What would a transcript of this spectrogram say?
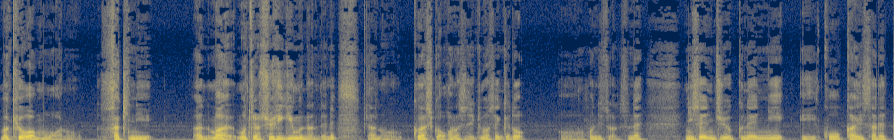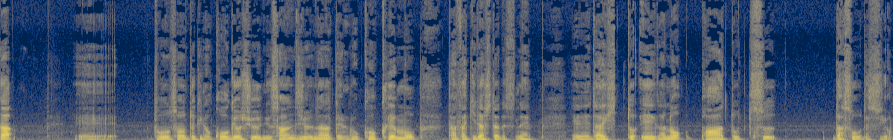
まあ今日はもうあの、先にあまあ、もちろん守秘義務なんでね、あの、詳しくはお話できませんけど、本日はですね、2019年に公開された、えー、その時の興行収入37.6億円も叩き出したですね、えー、大ヒット映画のパート2だそうですよ。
